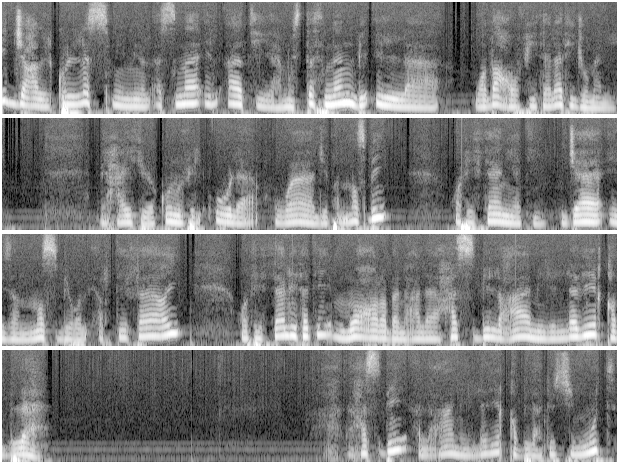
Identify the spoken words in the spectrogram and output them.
اجعل كل اسم من الأسماء الآتية مستثنى بإلا وضعه في ثلاث جمل بحيث يكون في الأولى واجب النصب وفي الثانية جائز النصب والارتفاع وفي الثالثة معربا على حسب العامل الذي قبله. حسب العامل الذي قبله dus je moet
